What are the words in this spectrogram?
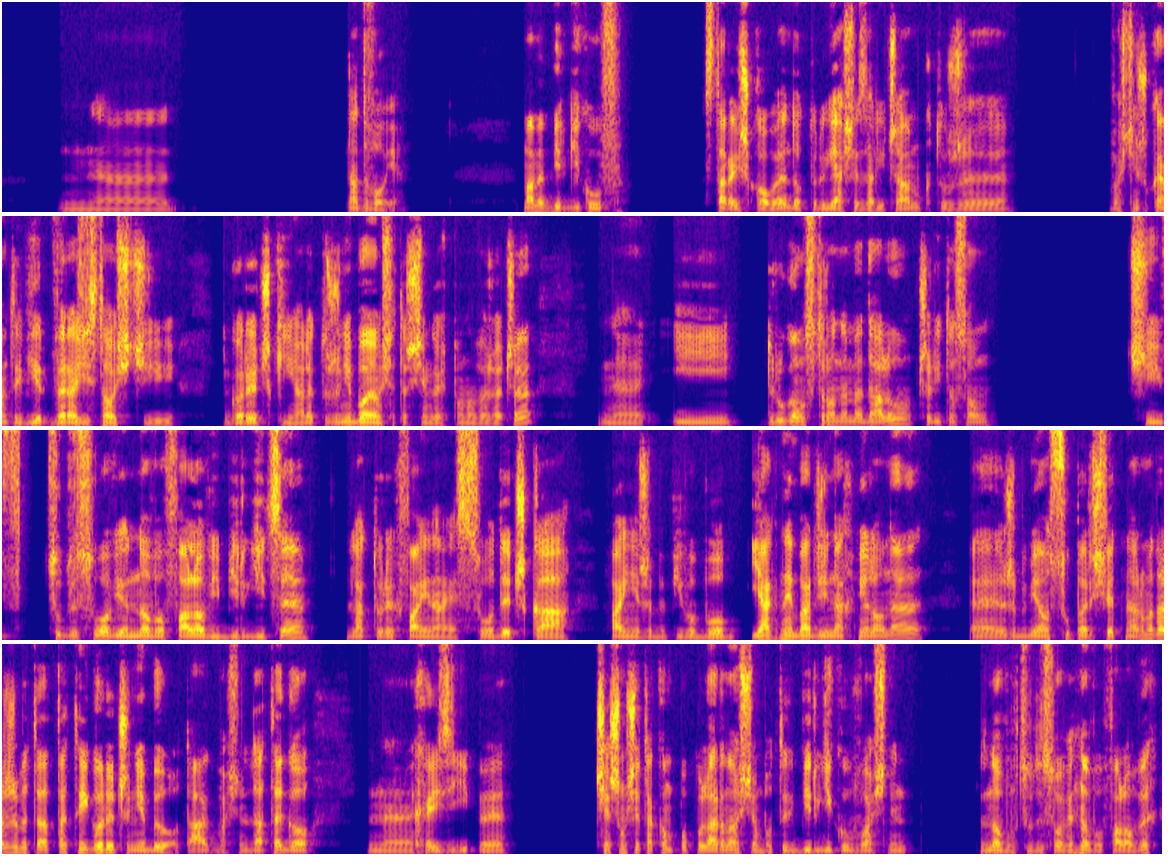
na, dwoje. Mamy birgików starej szkoły, do których ja się zaliczam, którzy właśnie szukają tej wyrazistości, goryczki, ale którzy nie boją się też sięgać po nowe rzeczy. E, I drugą stronę medalu, czyli to są ci w cudzysłowie nowofalowi birgicy, dla których fajna jest słodyczka, fajnie, żeby piwo było jak najbardziej nachmielone, e, żeby miało super świetny aromat, ale żeby ta, ta, tej goryczy nie było, tak? Właśnie dlatego hazy ipy cieszą się taką popularnością, bo tych birgików właśnie znowu w cudzysłowie nowofalowych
